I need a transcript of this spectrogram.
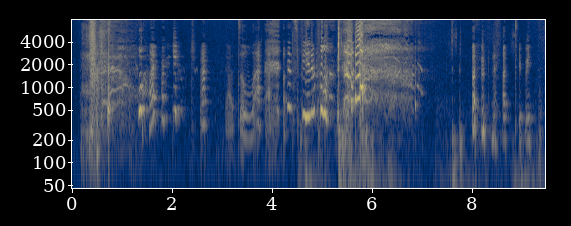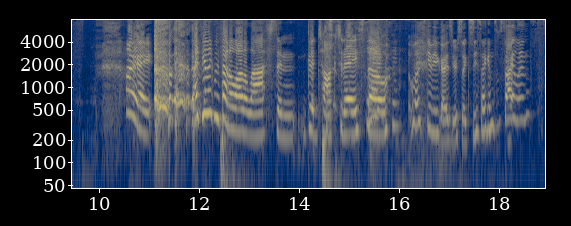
Why are you trying not to laugh? It's beautiful. I'm not doing All right. I feel like we've had a lot of laughs and good talk today. So Let's give you guys your 60 seconds of silence.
